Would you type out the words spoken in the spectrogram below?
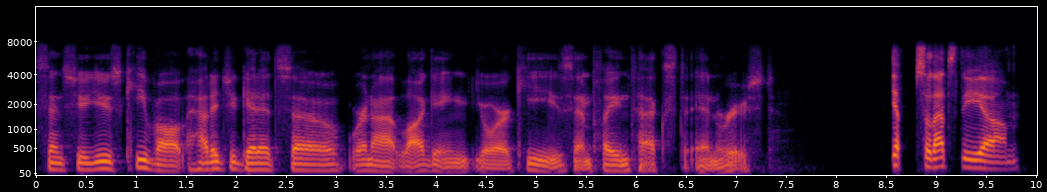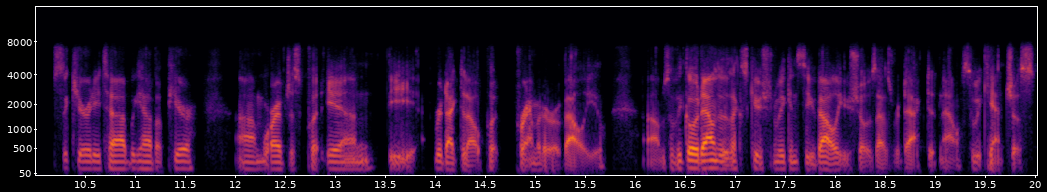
since you use Key Vault, how did you get it so we're not logging your keys in plain text in Rewst? Yep, so that's the um, security tab we have up here um, where I've just put in the redacted output parameter of value. Um, so if we go down to the execution, we can see value shows as redacted now. So we can't just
